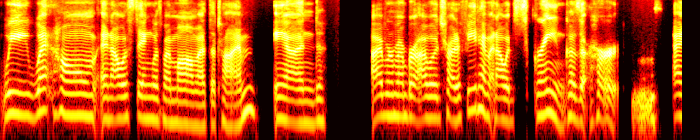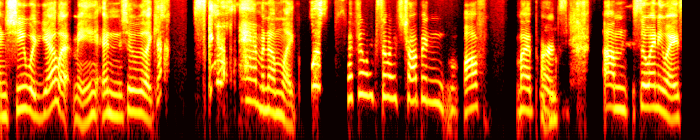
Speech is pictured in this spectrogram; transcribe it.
we went home and I was staying with my mom at the time. And I remember I would try to feed him and I would scream because it hurt. Mm-hmm. And she would yell at me and she would be like, yeah, scare him. And I'm like, what? I feel like somebody's chopping off my mm-hmm. parts. Mm-hmm. Um, so, anyways,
